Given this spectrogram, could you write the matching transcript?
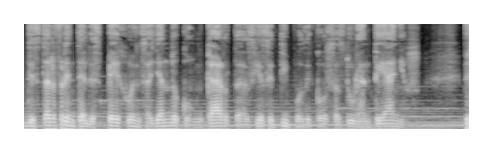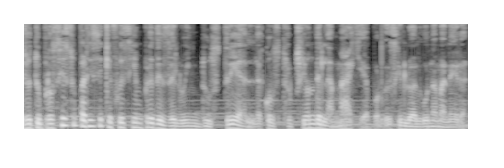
de estar frente al espejo ensayando con cartas y ese tipo de cosas durante años. Pero tu proceso parece que fue siempre desde lo industrial, la construcción de la magia, por decirlo de alguna manera.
